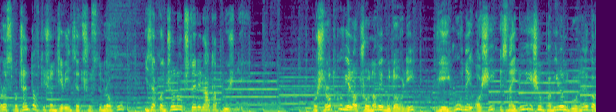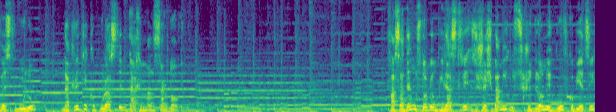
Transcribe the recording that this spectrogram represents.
rozpoczęto w 1906 roku i zakończono 4 lata później. Po środku wieloczłonowej budowli w jej głównej osi znajduje się pawilon głównego westybulu nakryty kopulastym dachem mansardowym. Fasadę zdobią pilastry z rzeźbami uskrzydlonych głów kobiecych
